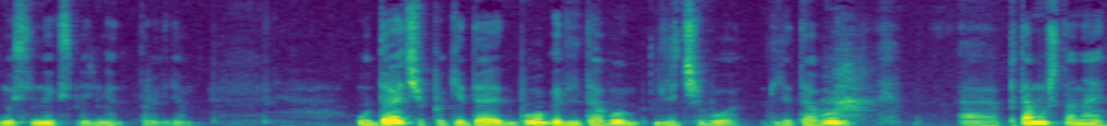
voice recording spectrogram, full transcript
мысленный эксперимент проведем. Удача покидает Бога для того, для чего? Для того, а, потому что она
